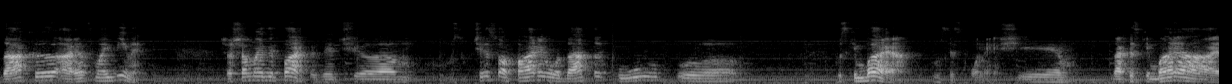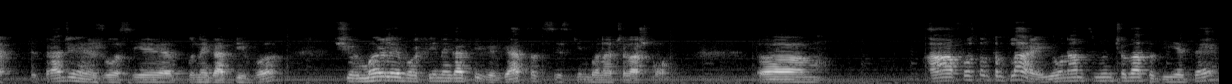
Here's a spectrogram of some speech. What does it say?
dacă arăți mai bine. Și așa mai departe. Deci, uh, succesul apare odată cu uh, cu schimbarea, cum se spune. Și dacă schimbarea te trage în jos, e negativă și urmările vor fi negative. Viața se schimbă în același mod. Um, a fost o întâmplare. Eu n-am ținut niciodată diete,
